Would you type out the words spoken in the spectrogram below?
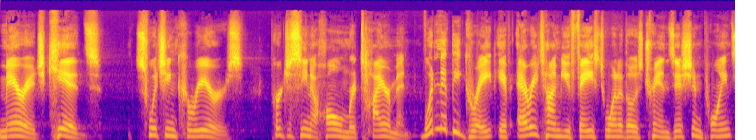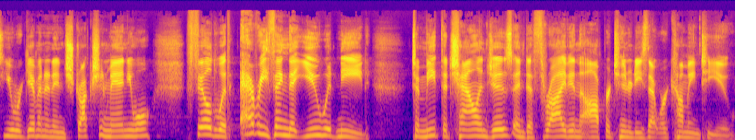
marriage, kids, switching careers, purchasing a home, retirement. Wouldn't it be great if every time you faced one of those transition points, you were given an instruction manual filled with everything that you would need to meet the challenges and to thrive in the opportunities that were coming to you?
